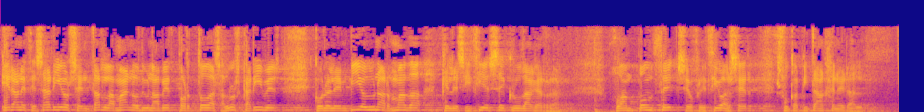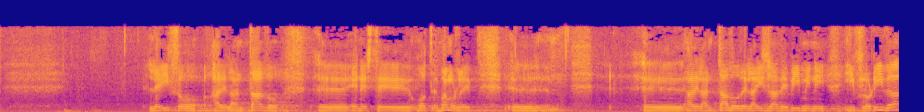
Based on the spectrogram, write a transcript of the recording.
Era necesario sentar la mano de una vez por todas a los caribes con el envío de una armada que les hiciese cruda guerra. Juan Ponce se ofreció a ser su capitán general le hizo adelantado eh, en este vamos le, eh, eh, adelantado de la isla de Bimini y Florida,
